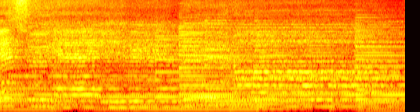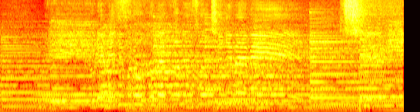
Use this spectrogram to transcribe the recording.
예수의 이름으로 이 이름으로 고백하면서 주님의 빛 주님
